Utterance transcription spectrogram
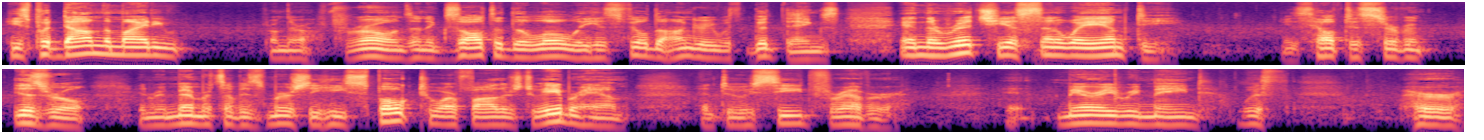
He's put down the mighty from their thrones and exalted the lowly. He has filled the hungry with good things, and the rich he has sent away empty. He has helped his servant Israel in remembrance of his mercy. He spoke to our fathers, to Abraham, and to his seed forever. Mary remained with her,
